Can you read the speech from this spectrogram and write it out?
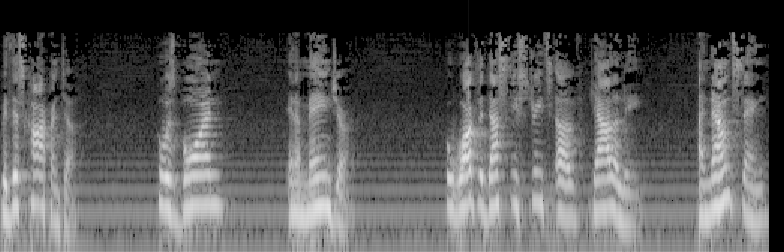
with this carpenter who was born in a manger, who walked the dusty streets of Galilee, announcing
